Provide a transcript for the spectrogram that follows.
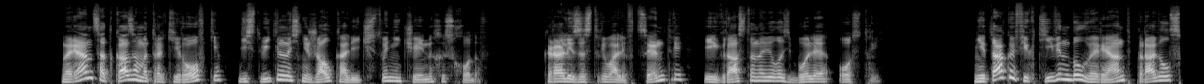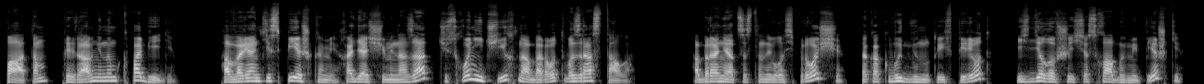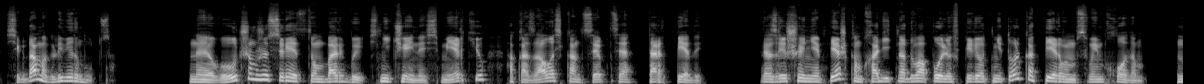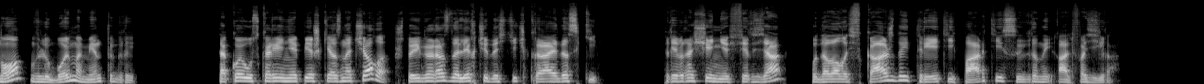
Вариант с отказом от рокировки действительно снижал количество ничейных исходов. Короли застревали в центре, и игра становилась более острой. Не так эффективен был вариант правил с патом, приравненным к победе. А в варианте с пешками, ходящими назад, число ничьих, наоборот, возрастало. Обороняться становилось проще, так как выдвинутые вперед и сделавшиеся слабыми пешки всегда могли вернуться. Наилучшим же средством борьбы с ничейной смертью оказалась концепция торпеды. Разрешение пешкам ходить на два поля вперед не только первым своим ходом, но в любой момент игры. Такое ускорение пешки означало, что и гораздо легче достичь края доски. Превращение в ферзя удавалось в каждой третьей партии сыгранной Альфа-Зира.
